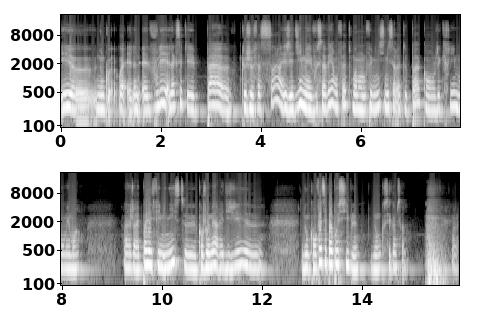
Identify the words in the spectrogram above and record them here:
et euh, donc, ouais, elle, voulait, elle acceptait pas euh, que je fasse ça. Et j'ai dit, mais vous savez, en fait, moi, mon féminisme, il s'arrête pas quand j'écris mon mémoire. Voilà, j'arrête pas d'être féministe euh, quand je me mets à rédiger. Donc, en fait, c'est pas possible. Donc, c'est comme ça. voilà.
